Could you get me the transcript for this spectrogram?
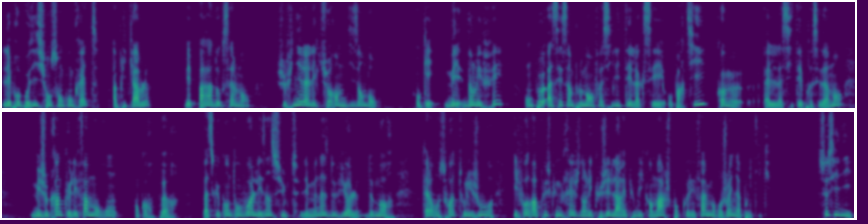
Les propositions sont concrètes, applicables, mais paradoxalement, je finis la lecture en me disant bon, ok, mais dans les faits, on peut assez simplement faciliter l'accès au parti, comme elle l'a cité précédemment, mais je crains que les femmes auront encore peur, parce que quand on voit les insultes, les menaces de viol, de mort qu'elle reçoit tous les jours, il faudra plus qu'une crèche dans les QG de la République en marche pour que les femmes rejoignent la politique. Ceci dit,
